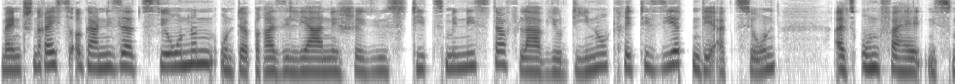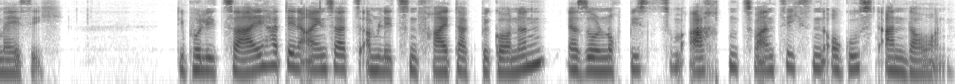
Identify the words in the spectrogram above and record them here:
Menschenrechtsorganisationen und der brasilianische Justizminister Flavio Dino kritisierten die Aktion als unverhältnismäßig. Die Polizei hat den Einsatz am letzten Freitag begonnen. Er soll noch bis zum 28. August andauern.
